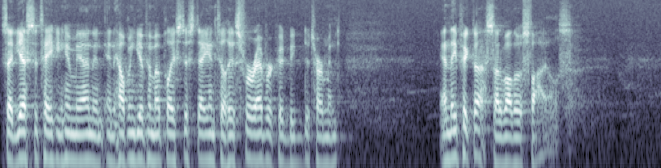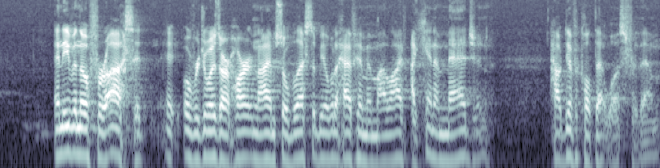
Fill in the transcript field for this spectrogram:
said yes to taking him in and, and helping give him a place to stay until his forever could be determined. And they picked us out of all those files. And even though for us it, it overjoys our heart, and I am so blessed to be able to have him in my life, I can't imagine how difficult that was for them.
